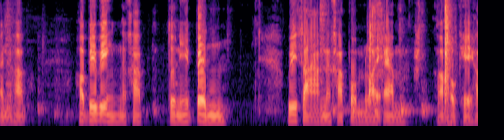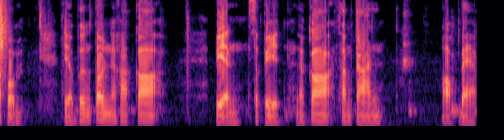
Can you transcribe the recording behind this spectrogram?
นนะครับ Hobby Wing นะครับ ตัวนี้เป็น V3 นะครับผม100แอมป์ก็โอเคครับผม เดี๋ยวเบื้องต้นนะครับก็ เปลี่ยนสปีดแล้วก็ทำการออกแบบ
